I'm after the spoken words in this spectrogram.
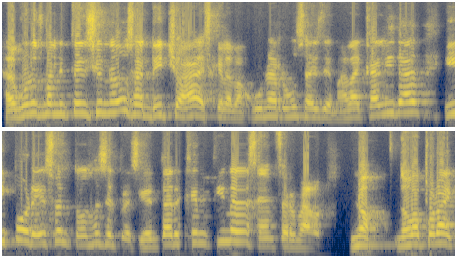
Algunos malintencionados han dicho, ah, es que la vacuna rusa es de mala calidad y por eso entonces el presidente de Argentina se ha enfermado. No, no va por ahí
